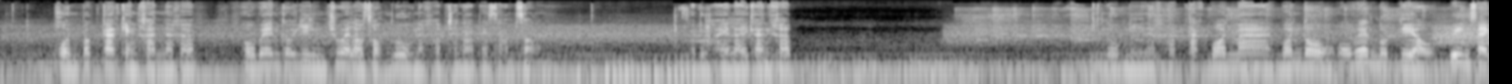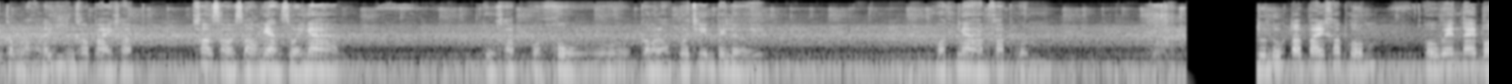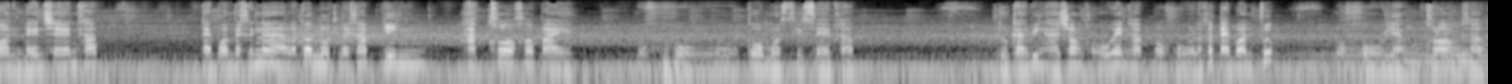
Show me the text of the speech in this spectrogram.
ผลประการแข่งขันนะครับ โอเว่นก็ยิงช่วยเรา 2 ลูกนะครับ ชนะไป 3-2 มาดูไฮไลท์กันครับ ลูกนี้นะครับ ตักบอลมาบอลโด่งโอเว่นหลุดเดี่ยว วิ่งแซงกองหลังแล้วยิงเข้าไปครับ เข้าเสาสองอย่างสวยงาม ดูครับ โอ้โหกองหลังหัวทิ่มไปเลยงดงามครับผม ดูลูกต่อไปครับผมโอเว่นได้บอลเลนเชนครับ แต่บอลไปข้างหน้าแล้วก็หลุดเลยครับ ยิงหักข้อเข้าไป โอ้โห โกหมดสิทธิ์เซฟครับ ดูการวิ่งหาช่องของโอเว่นครับ โอ้โห แล้วก็แต่บอลฟึบ โอ้โห อย่างคล่องครับ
